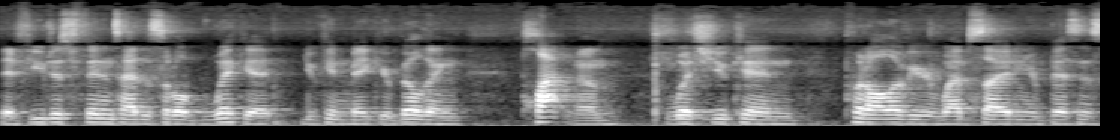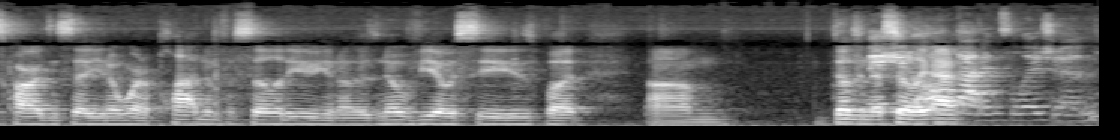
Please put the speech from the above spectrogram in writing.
that if you just fit inside this little wicket, you can make your building platinum, which you can put all over your website and your business cards and say, you know, we're in a platinum facility. You know, there's no VOCs, but um, doesn't necessarily act. that insulation.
